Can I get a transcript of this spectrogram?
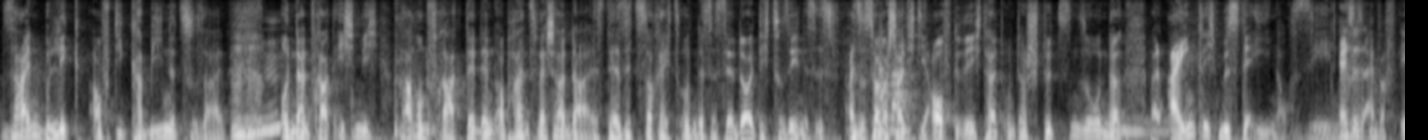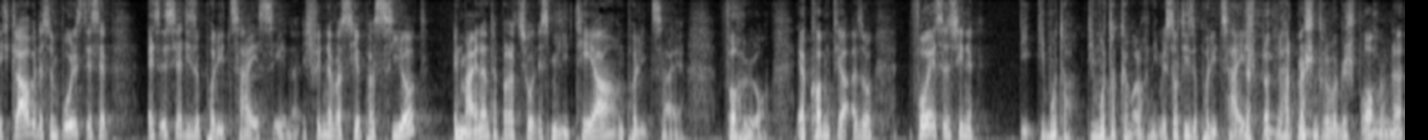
sein Blick auf die Kabine zu sein. Und dann frage ich mich, warum fragt er denn, ob Heinz Wäscher da ist? Der sitzt doch rechts unten, das ist sehr deutlich zu sehen. Es ist, also es soll wahrscheinlich die Aufgeregtheit unterstützen, so, ne? Weil eigentlich müsste er ihn auch sehen. Es ist einfach, ich glaube, das Symbol ist deshalb, es ist ja diese Polizeiszene. Ich finde, was hier passiert, in meiner Interpretation, ist Militär und Polizei. Verhör. Er kommt ja, also, vorher ist die Szene, die, die Mutter, die Mutter können wir doch nehmen. Ist doch diese Polizeispiegel, hat man schon drüber gesprochen, ne?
